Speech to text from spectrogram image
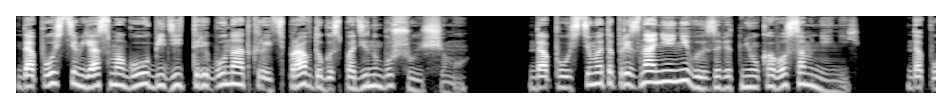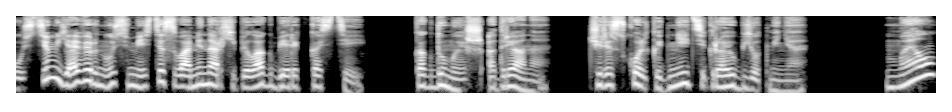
Допустим, я смогу убедить трибуна открыть правду господину бушующему. Допустим, это признание не вызовет ни у кого сомнений. Допустим, я вернусь вместе с вами на архипелаг Берег Костей. Как думаешь, Адриана, через сколько дней Тиграй убьет меня? Мел?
